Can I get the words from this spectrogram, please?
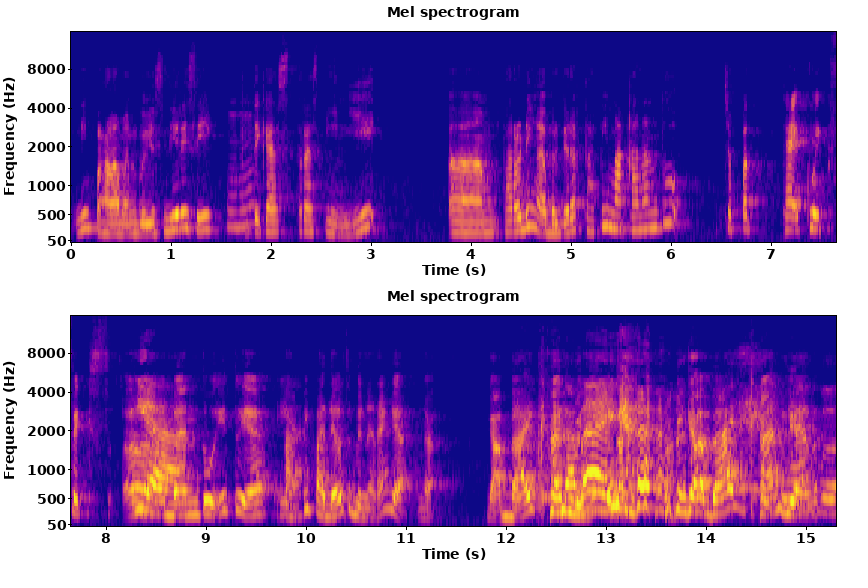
ini pengalaman gue sendiri sih Mhm. ketika stres tinggi em, taruh dia nggak bergerak tapi makanan tuh cepet kayak quick fix eh, Iya. bantu itu ya Iya. tapi padahal sebenarnya nggak nggak nggak baik kan Nggak begitu baik. nggak baik kan gitu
